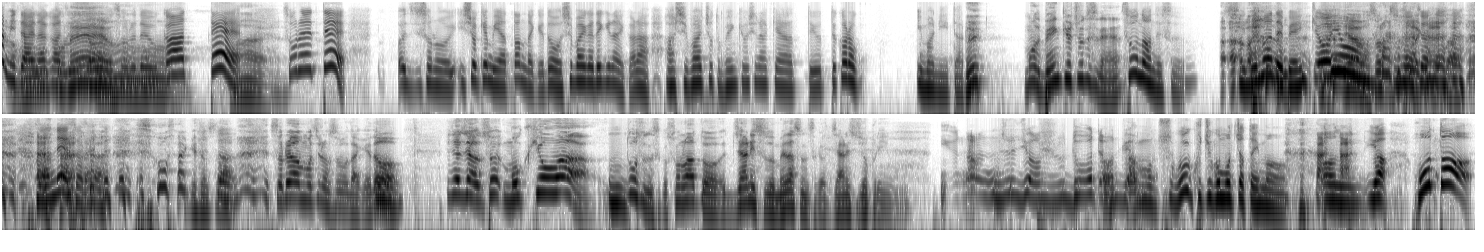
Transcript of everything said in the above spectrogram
たーみたいな感じで、あ本当ね。うん。それで受かって、はい。それでその一生懸命やったんだけど芝居ができないからあ芝居ちょっと勉強しなきゃって言ってから今に至る。えまだ勉強中ですね？そうなんです。あ死ぬまで勉強よ。いやそりゃそうだけどさ。ねそれ。そうだけどさ、それはもちろんそうだけど、じゃあじゃあそれ目標はうん。どうするんですか、その後ジャニスを目指すんですか？ジャニス・ジョプリンをいやどうでいやもうすごい口ごもっちゃった今。あのいや本当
